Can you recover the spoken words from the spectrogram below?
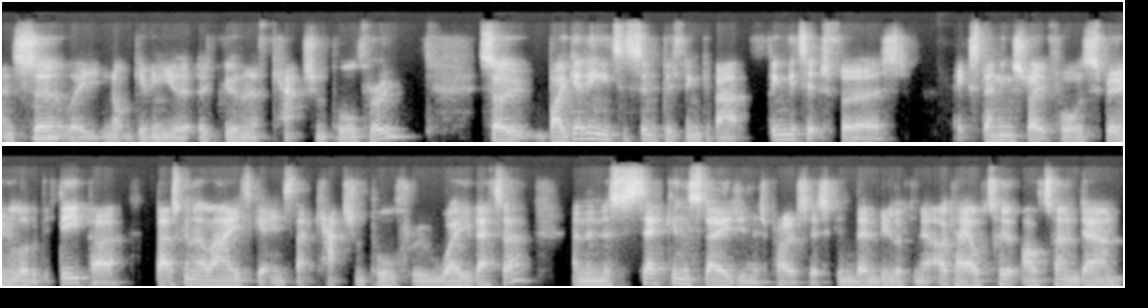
and certainly mm-hmm. not giving you a good enough catch and pull through. So by getting you to simply think about fingertips first, extending straight forward, spearing a little bit deeper, that's going to allow you to get into that catch and pull through way better. And then the second stage in this process can then be looking at, okay, I'll, t- I'll tone down,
